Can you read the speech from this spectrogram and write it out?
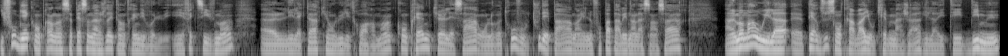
il faut bien comprendre, hein, ce personnage-là est en train d'évoluer. Et effectivement, les lecteurs qui ont lu les trois romans comprennent que Lessard, on le retrouve au tout départ dans Il ne faut pas parler dans l'ascenseur. À un moment où il a perdu son travail au crime majeur, il a été dému,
